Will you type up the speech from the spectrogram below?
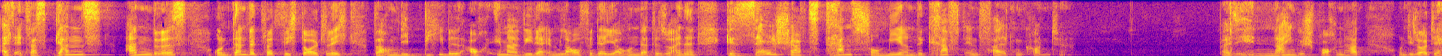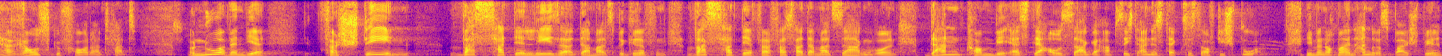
Als etwas ganz anderes. Und dann wird plötzlich deutlich, warum die Bibel auch immer wieder im Laufe der Jahrhunderte so eine gesellschaftstransformierende Kraft entfalten konnte weil sie hineingesprochen hat und die Leute herausgefordert hat. Und nur wenn wir verstehen, was hat der Leser damals begriffen? Was hat der Verfasser damals sagen wollen? Dann kommen wir erst der Aussageabsicht eines Textes auf die Spur. Nehmen wir noch mal ein anderes Beispiel.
